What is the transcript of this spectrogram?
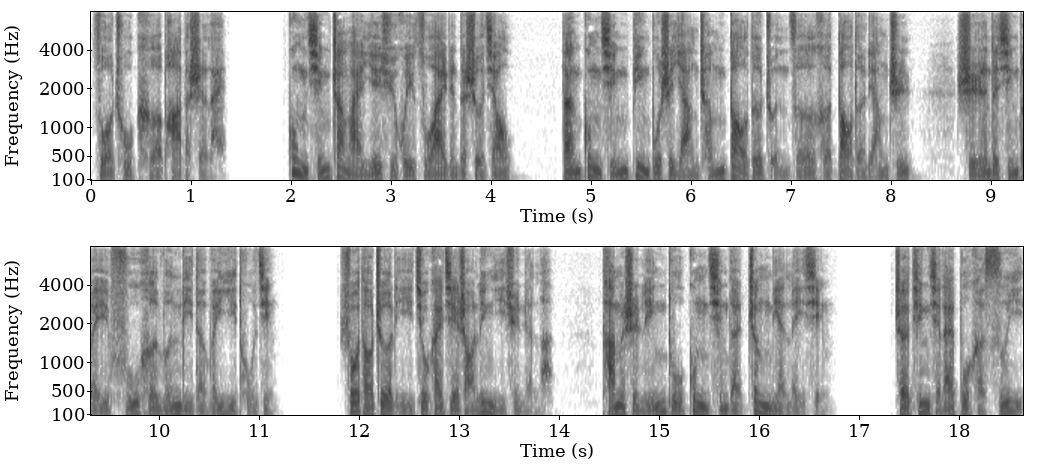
做出可怕的事来。共情障碍也许会阻碍人的社交，但共情并不是养成道德准则和道德良知，使人的行为符合伦理的唯一途径。说到这里，就该介绍另一群人了，他们是零度共情的正面类型。这听起来不可思议，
